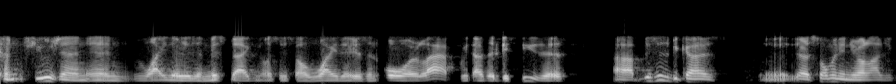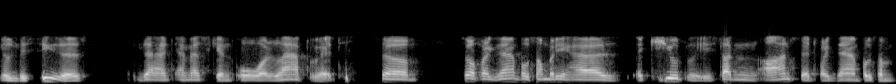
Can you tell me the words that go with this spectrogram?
confusion and why there is a misdiagnosis or why there is an overlap with other diseases, uh, this is because uh, there are so many neurological diseases that MS can overlap with. So, so for example, somebody has acutely sudden onset, for example, some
